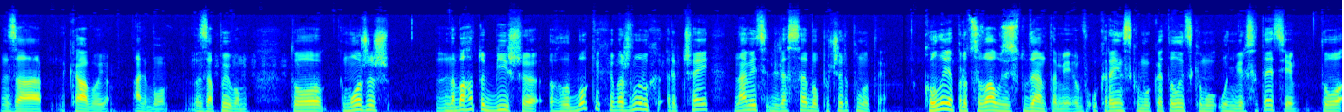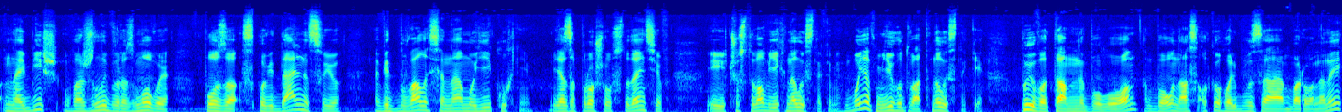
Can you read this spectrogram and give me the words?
за кавою або за пивом, то можеш набагато більше глибоких і важливих речей навіть для себе почерпнути. Коли я працював зі студентами в Українському католицькому університеті, то найбільш важливі розмови поза сповідальницею відбувалися на моїй кухні. Я запрошував студентів і частував їх налисниками, бо я вмію готувати налисники. Пива там не було, бо у нас алкоголь був заборонений,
